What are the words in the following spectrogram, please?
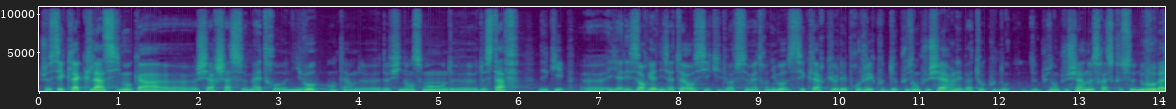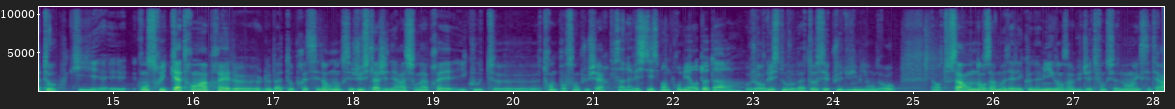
Je sais que la classe IMOCA euh, cherche à se mettre au niveau en termes de, financement, de staff d'équipe. Euh, et il y a les organisateurs aussi qui doivent se mettre au niveau. C'est clair que les projets coûtent de plus en plus cher, les bateaux coûtent de plus en plus cher, ne serait-ce que ce nouveau bateau qui est construit 4 ans après le, bateau précédent. Donc c'est juste la génération d'après, il coûte 30% euh, plus cher. C'est un investissement de combien au total? Aujourd'hui, ce nouveau bateau, c'est plus de 8 millions d'euros. Alors tout ça rentre dans un modèle économique, dans un budget de fonctionnement, etc.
